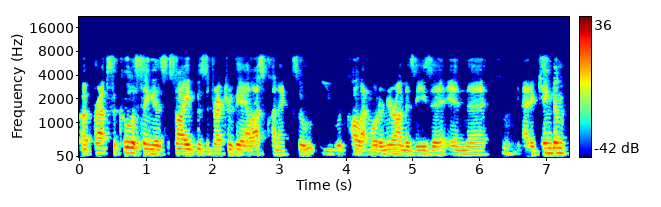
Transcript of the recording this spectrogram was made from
But perhaps the coolest thing is, so I was the director of the ALS clinic, so you would call that motor neuron disease in the hmm. United Kingdom.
